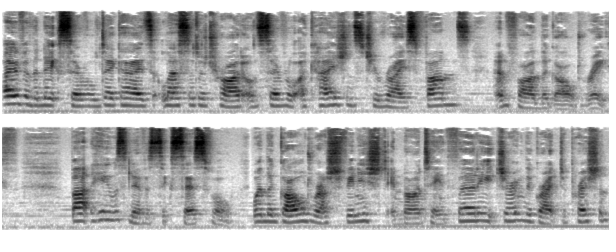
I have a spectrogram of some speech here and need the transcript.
Over the next several decades, Lasseter tried on several occasions to raise funds and find the gold reef but he was never successful. When the gold rush finished in 1930 during the Great Depression,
